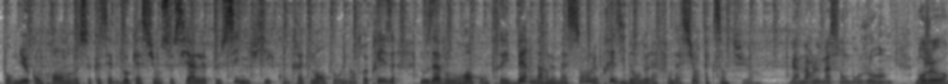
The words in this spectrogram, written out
Pour mieux comprendre ce que cette vocation sociale peut signifier concrètement pour une entreprise, nous avons rencontré Bernard Lemasson, le président de la Fondation Accenture. Bernard Lemasson, bonjour. Bonjour.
